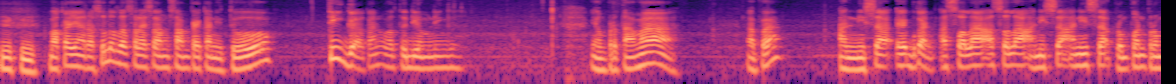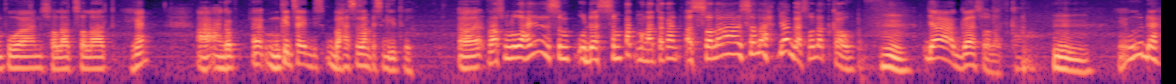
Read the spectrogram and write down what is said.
Mhm. Maka yang Rasulullah SAW sampaikan itu tiga kan waktu dia meninggal. Yang pertama apa? Anissa eh bukan as-sholat as-sholat Anissa Anissa perempuan-perempuan salat salat ya kan Ah, anggap eh, mungkin saya bahasa sampai segitu Eh, Rasulullah aja sem- udah sempat mengatakan as-sholat jaga sholat kau jaga sholat kau Hmm. ya udah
